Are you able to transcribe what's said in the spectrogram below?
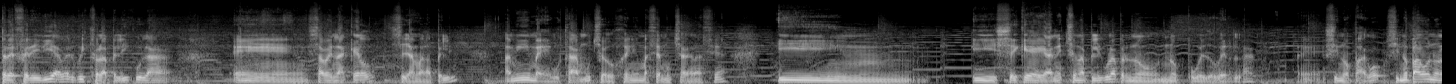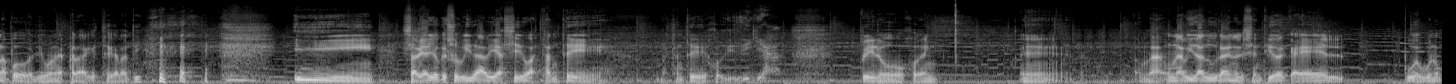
Preferiría haber visto la película eh, Saben aquel, se llama la peli. A mí me gustaba mucho Eugenio, me hacía mucha gracia. Y, y sé que han hecho una película, pero no, no puedo verla. Eh, si no pago, si no pago no la puedo ver, yo voy a que esté gratis. y sabía yo que su vida había sido bastante bastante jodidilla. Pero, joder, eh, una, vida dura en el sentido de que él, pues bueno,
